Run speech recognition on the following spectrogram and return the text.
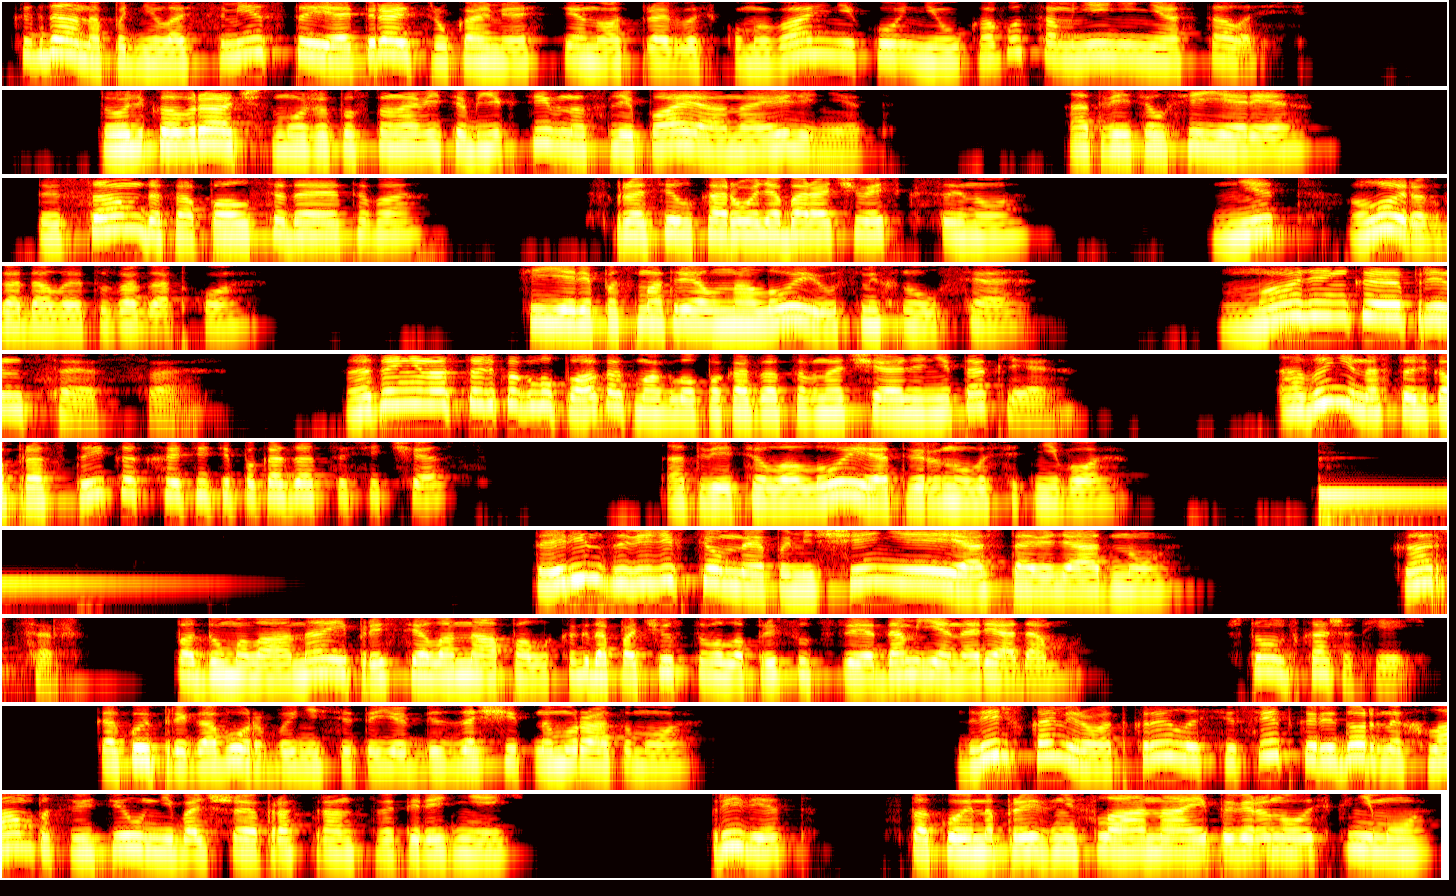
Когда она поднялась с места и, опираясь руками о стену, отправилась к умывальнику, ни у кого сомнений не осталось. «Только врач сможет установить объективно, слепая она или нет», — ответил Фиерия. «Ты сам докопался до этого?» — спросил король, оборачиваясь к сыну. «Нет, Лой разгадал эту загадку». Фиере посмотрел на Лой и усмехнулся. «Маленькая принцесса, а ты не настолько глупа, как могло показаться вначале, не так ли? А вы не настолько просты, как хотите показаться сейчас, ответила Ло и отвернулась от него. Тайрин завели в темное помещение и оставили одну. «Карцер», — подумала она и присела на пол, когда почувствовала присутствие Дамьена рядом. Что он скажет ей? Какой приговор вынесет ее беззащитному разуму? Дверь в камеру открылась, и свет коридорных ламп осветил небольшое пространство перед ней. «Привет», — спокойно произнесла она и повернулась к нему.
